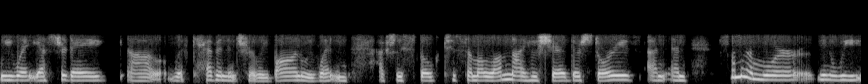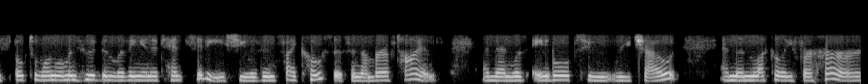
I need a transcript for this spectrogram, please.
We went yesterday uh, with Kevin and Shirley Bond. We went and actually spoke to some alumni who shared their stories, and, and some of them were, you know, we spoke to one woman who had been living in a tent city. She was in psychosis a number of times, and then was able to reach out. And then, luckily for her,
